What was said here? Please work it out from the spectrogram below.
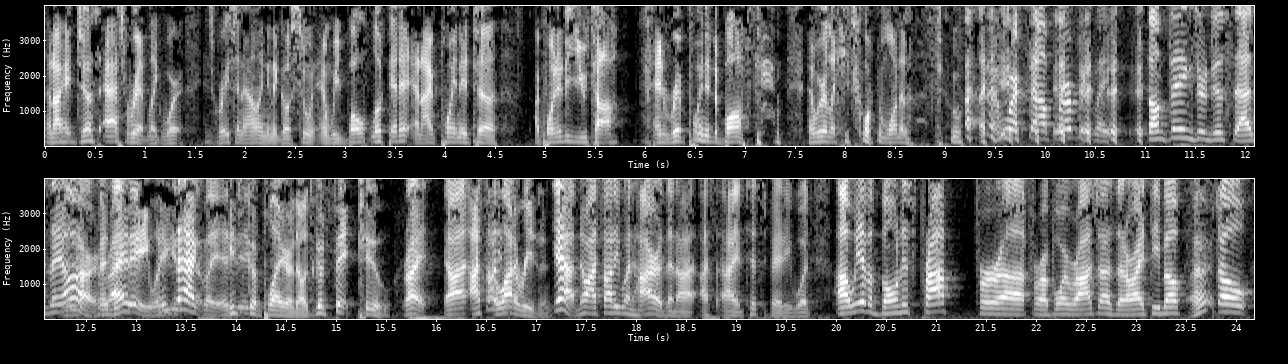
and I had just asked Rip, like, where is Grayson Allen going to go soon? And we both looked at it and I pointed to, I pointed to Utah and Rip pointed to Boston and we were like, he's going to one of those two. It worked out perfectly. Some things are just as they are, right? be. What are you gonna exactly. It's- He's a good player though. It's a good fit too. Right. Uh, I thought A lot of reasons. Yeah. No, I thought he went higher than I, I, I anticipated he would. Uh, we have a bonus prop for uh, for our boy Raja. Is that all right, Debo? right. So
